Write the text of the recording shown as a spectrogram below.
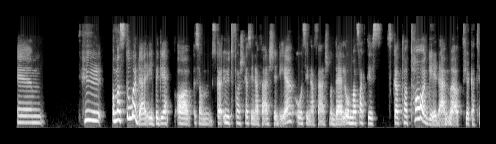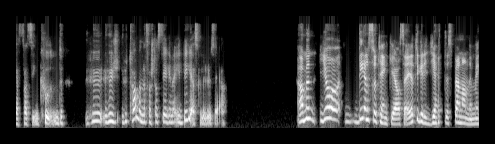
ehm, hur, om man står där i begrepp av, som ska utforska sin affärsidé och sin affärsmodell och man faktiskt ska ta tag i det där med att försöka träffa sin kund, hur, hur, hur tar man de första stegen i det skulle du säga? Ja, men jag, dels så tänker jag så här, jag tycker det är jättespännande med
